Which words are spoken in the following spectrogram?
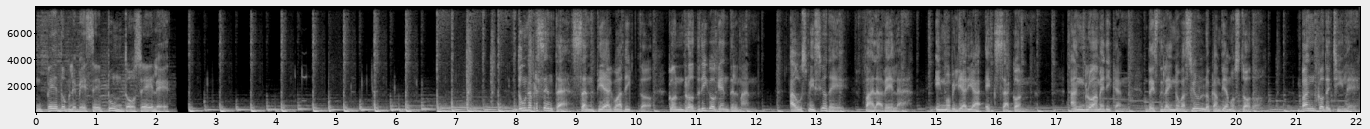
pwc.cl. Duna presenta Santiago Adicto con Rodrigo Gendelman. Auspicio de Falabella, Inmobiliaria Hexacón, Anglo American, desde la innovación lo cambiamos todo. Banco de Chile,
